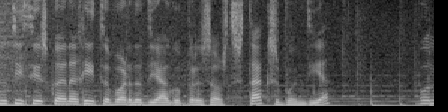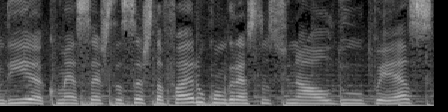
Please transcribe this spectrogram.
Notícias com Ana Rita, borda de água para já os destaques. Bom dia. Bom dia. Começa esta sexta-feira o Congresso Nacional do PS.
